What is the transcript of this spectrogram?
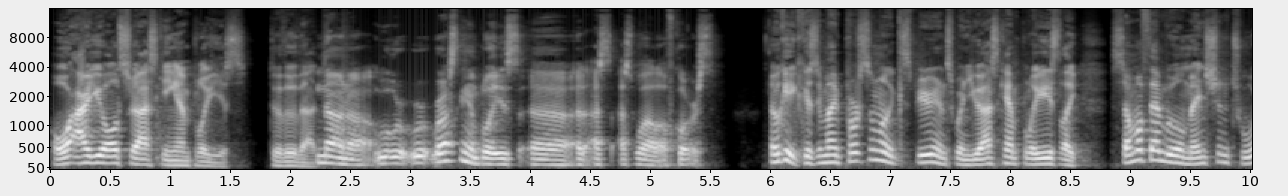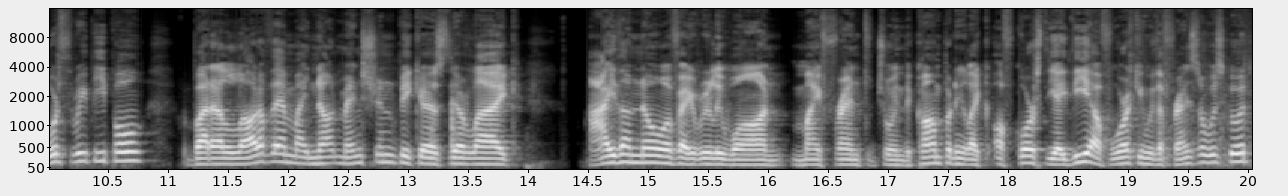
or are you also asking employees to do that? No, no, we're, we're asking employees uh, as as well, of course. Okay, because in my personal experience, when you ask employees, like some of them will mention two or three people, but a lot of them might not mention because they're like, I don't know if I really want my friend to join the company. Like, of course, the idea of working with a friend is always good,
